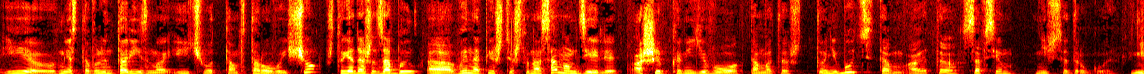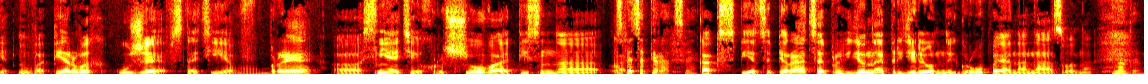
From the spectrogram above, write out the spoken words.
и вместо волюнтаризма и чего-то там второго еще, что я даже забыл, а, вы напишите, что на самом деле ошибками его там это что-нибудь, там, а это совсем нечто другое. Нет, ну, во-первых, уже в статье в БРЭ э, снятие Хрущева описано как, спецоперация. как спецоперация, проведенная определенной группой, она названа. Ну, да.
